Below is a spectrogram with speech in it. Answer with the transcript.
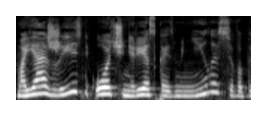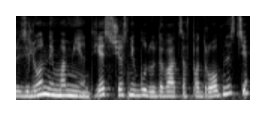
Моя жизнь очень резко изменилась в определенный момент. Я сейчас не буду даваться в подробности,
